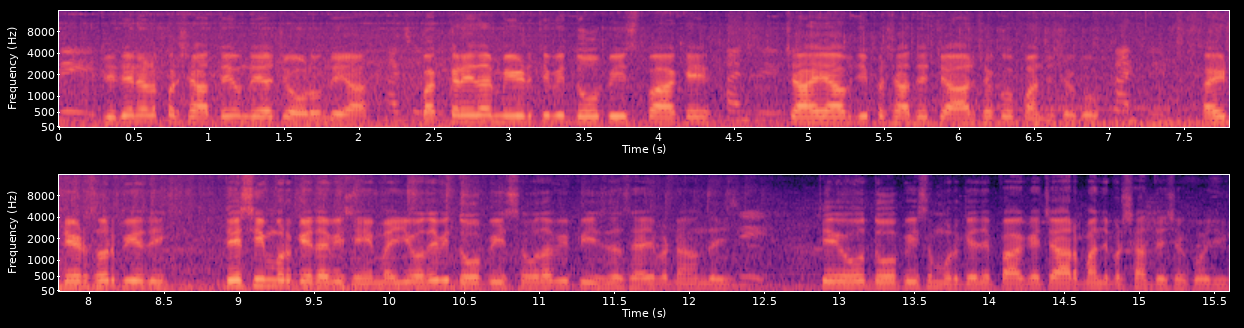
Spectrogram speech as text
ਜੀ। ਜਿਹਦੇ ਨਾਲ ਪ੍ਰਸ਼ਾਦੇ ਹੁੰਦੇ ਆ ਚੌਲ ਹੁੰਦੇ ਆ। ਅੱਛਾ। ਬੱਕਰੇ ਦਾ ਮੀਟ 'ਚ ਵੀ ਦੋ ਪੀਸ ਪਾ ਕੇ ਹਾਂਜੀ। ਚਾਹੇ ਆਪ ਜੀ ਪ੍ਰਸ਼ਾਦੇ ਚਾਰ ਛਕੋ ਪੰਜ ਛਕੋ। ਹਾਂਜੀ। ਅਸੀਂ 150 ਰੁਪਏ ਦੀ ਦੇਸੀ ਮੁਰਗੇ ਦਾ ਵੀ ਸੇਮ ਹੈ ਜੀ ਉਹਦੇ ਵੀ ਦੋ ਪੀਸ ਉਹਦਾ ਵੀ ਪੀਸ ਦਾ ਸਾਈਜ਼ ਵੱਡਾ ਹੁੰਦਾ ਜੀ। ਜੀ। ਤੇ ਉਹ ਦੋ ਪੀਸ ਮੁਰਗੇ ਦੇ ਪਾ ਕੇ ਚਾਰ ਪੰਜ ਪ੍ਰਸ਼ਾਦੇ ਛਕੋ ਜੀ।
